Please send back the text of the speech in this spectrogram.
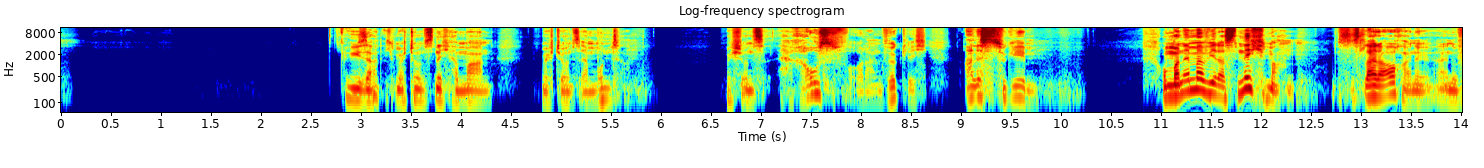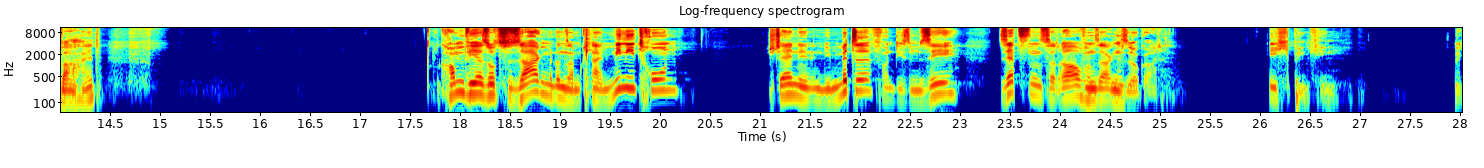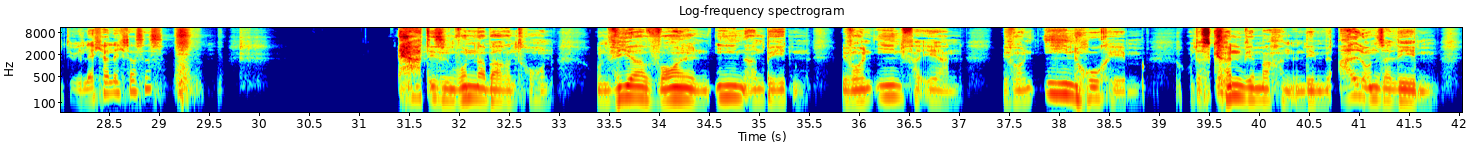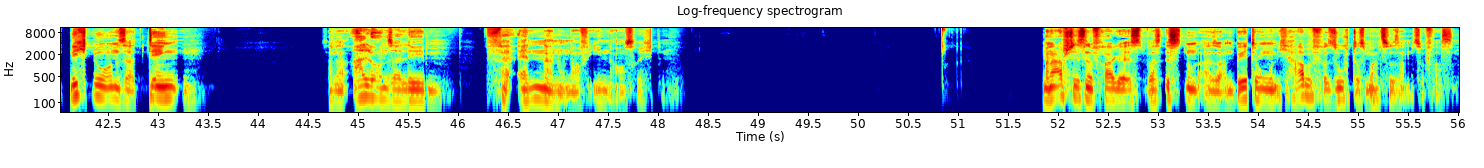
Wie gesagt, ich möchte uns nicht ermahnen, ich möchte uns ermuntern. Ich möchte uns herausfordern, wirklich alles zu geben. Und wann immer wir das nicht machen, das ist leider auch eine, eine Wahrheit, kommen wir sozusagen mit unserem kleinen Minithron, stellen ihn in die Mitte von diesem See, setzen uns da drauf und sagen, so Gott, ich bin King. Merkt ihr, wie lächerlich das ist? Er hat diesen wunderbaren Thron und wir wollen ihn anbeten. Wir wollen ihn verehren. Wir wollen ihn hochheben. Und das können wir machen, indem wir all unser Leben, nicht nur unser Denken, sondern all unser Leben verändern und auf ihn ausrichten. Meine abschließende Frage ist, was ist nun also Anbetung? Und ich habe versucht, das mal zusammenzufassen.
